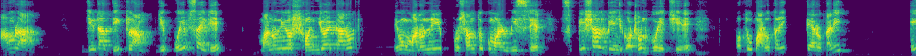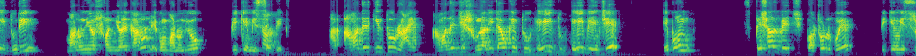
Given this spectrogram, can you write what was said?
আমরা যেটা দেখলাম যে ওয়েবসাইটে মাননীয় সঞ্জয় কারণ এবং মাননীয় প্রশান্ত কুমার মিশ্রের স্পেশাল বেঞ্চ গঠন হয়েছে গত বারো তারিখ, তেরো তারিখ। এই দুদিন মাননীয় সঞ্জয় কারণ এবং মাননীয় পি কে মিশ্রের বেঞ্চ আর আমাদের কিন্তু রায়, আমাদের যে শুনানিটাও কিন্তু এই এই বেঞ্চে এবং স্পেশাল বেঞ্চ গঠন হয়ে পি কে মিশ্র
